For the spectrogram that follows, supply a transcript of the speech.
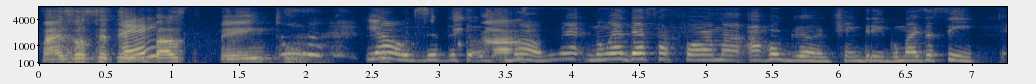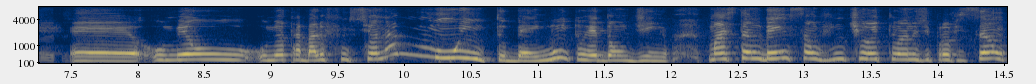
Mas você tem embasamento. Não, não, não é, não é dessa forma arrogante, Endrigo, mas assim, é, o, meu, o meu trabalho funciona muito bem, muito redondinho, mas também são 28 anos de profissão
